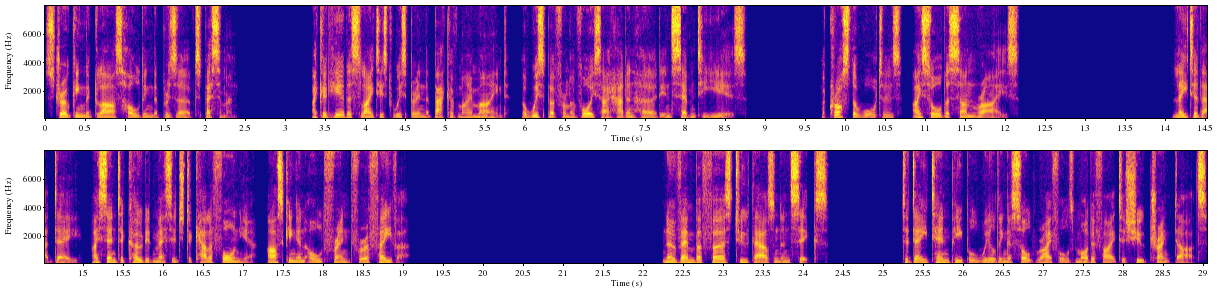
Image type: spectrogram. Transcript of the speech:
stroking the glass holding the preserved specimen. I could hear the slightest whisper in the back of my mind, a whisper from a voice I hadn't heard in 70 years. Across the waters, I saw the sun rise. Later that day, I sent a coded message to California asking an old friend for a favor. November 1, 2006. Today 10 people wielding assault rifles modified to shoot trank darts,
